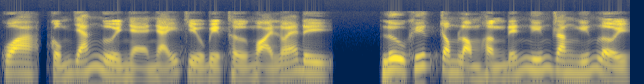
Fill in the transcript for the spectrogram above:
qua, cũng dáng người nhẹ nhảy chiều biệt thự ngoài lóe đi. Lưu Khiết trong lòng hận đến nghiến răng nghiến lợi,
